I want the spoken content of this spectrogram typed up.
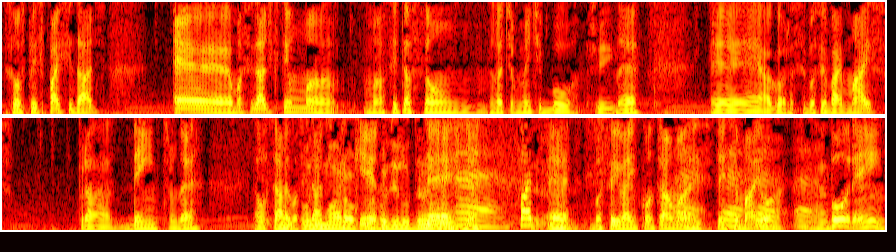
que são as principais cidades. É uma cidade que tem uma, uma aceitação relativamente boa, Sim. né? É, agora, se você vai mais para dentro, né? A Austrália é uma Onde cidade mora o pequena. crocodilo Dundee. é, É, pode ser. é, você vai encontrar uma É, resistência é, maior. é, é. Porém,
